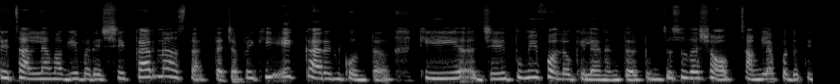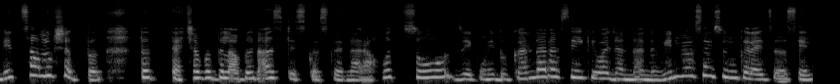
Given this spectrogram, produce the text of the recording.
ते चालण्यामागे बरेचसे कारण असतात. त्याच्यापैकी एक कारण कोणतं, की जे तुम्ही फॉलो केल्यानंतर तुमचं सुद्धा शॉप चांगल्या पद्धतीने चालू शकतं. तर त्याच्याबद्दल आपण आज डिस्कस करणार आहोत. सो जे कोणी दुकानदार असेल किंवा ज्यांना नवीन व्यवसाय सुरू करायचा असेल,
